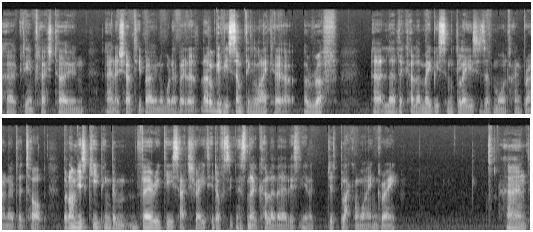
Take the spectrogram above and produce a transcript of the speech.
uh, Cadian flesh tone, and Ushabti bone or whatever. That'll give you something like a, a rough uh, leather colour, maybe some glazes of Mournfang brown over the top. But I'm just keeping them very desaturated. Obviously, there's no colour there. This you know just black and white and grey. And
